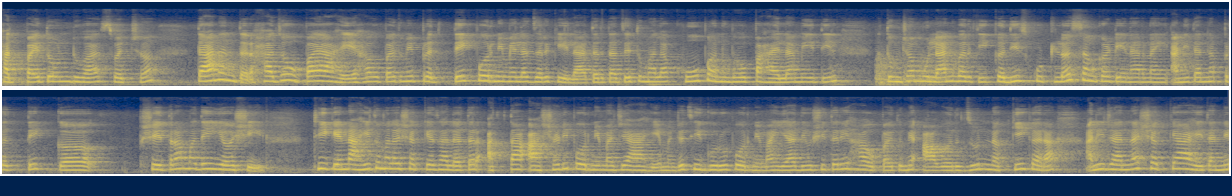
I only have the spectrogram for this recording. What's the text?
हातपाय तोंड धुवा स्वच्छ. त्यानंतर हा जो उपाय आहे हा उपाय तुम्ही प्रत्येक पौर्णिमेला जर केला तर त्याचे तुम्हाला खूप अनुभव पाहायला मिळतील. तुमच्या मुलांवरती कधीच कुठलंच संकट येणार नाही आणि त्यांना प्रत्येक क्षेत्रामध्ये यश येईल. ठीक आहे नाही तुम्हाला शक्य झालं तर आत्ता आषाढी पौर्णिमा जी आहे म्हणजेच ही गुरुपौर्णिमा या दिवशी तरी हा उपाय तुम्ही आवर्जून नक्की करा. आणि ज्यांना शक्य आहे त्यांनी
